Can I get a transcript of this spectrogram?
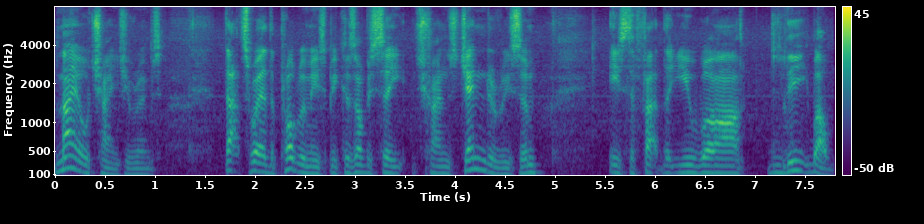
male changing rooms that's where the problem is because obviously transgenderism is the fact that you are well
